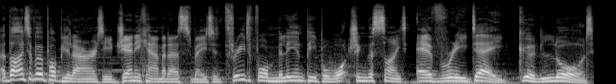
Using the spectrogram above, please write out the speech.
At the height of her popularity, JenniCam had estimated 3 to 4 million people watching the site every day. Good lord.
